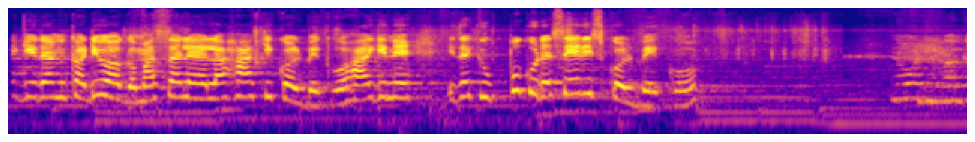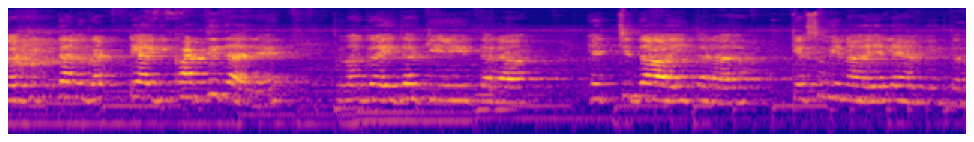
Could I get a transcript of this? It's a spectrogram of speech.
ಹಾಗೆ ಇದನ್ನು ಕಡಿಯುವಾಗ ಮಸಾಲೆ ಎಲ್ಲ ಹಾಕಿಕೊಳ್ಬೇಕು. ಹಾಗೆಯೇ ಇದಕ್ಕೆ ಉಪ್ಪು ಕೂಡ ಸೇರಿಸ್ಕೊಳ್ಬೇಕು. ನೋಡಿ, ಇವಾಗ ಹಿಟ್ಟನ್ನು ಗಟ್ಟಿಯಾಗಿ ಕಡ್ದಿದ್ದಾರೆ. ಇವಾಗ ಇದಕ್ಕೆ ಈ ಥರ ಹೆಚ್ಚಿದ ಈ ಥರ ಕೆಸುವಿನ ಎಲೆಯನ್ನು ಈ ಥರ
